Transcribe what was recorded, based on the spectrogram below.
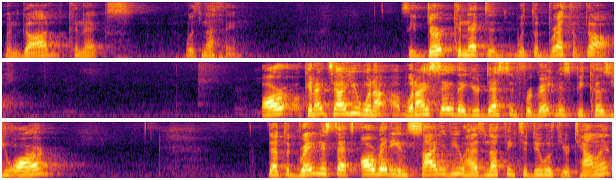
When God connects with nothing. See, dirt connected with the breath of God. Can I tell you when I, when I say that you're destined for greatness because you are? That the greatness that's already inside of you has nothing to do with your talent,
